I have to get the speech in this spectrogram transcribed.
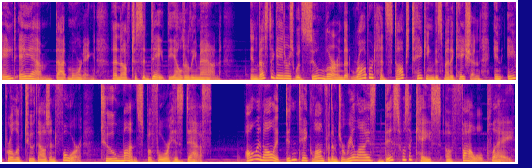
8 a.m. that morning, enough to sedate the elderly man. Investigators would soon learn that Robert had stopped taking this medication in April of 2004, two months before his death. All in all, it didn't take long for them to realize this was a case of foul play.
